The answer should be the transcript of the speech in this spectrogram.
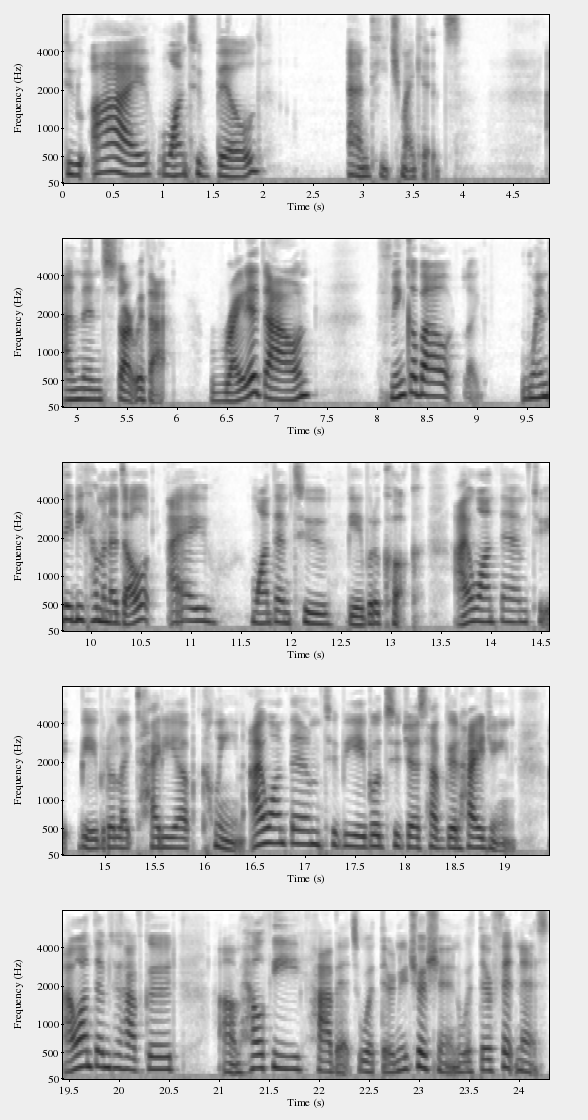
do I want to build and teach my kids? And then start with that. Write it down. Think about like when they become an adult, I want them to be able to cook. I want them to be able to like tidy up, clean. I want them to be able to just have good hygiene. I want them to have good, um, healthy habits with their nutrition, with their fitness,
